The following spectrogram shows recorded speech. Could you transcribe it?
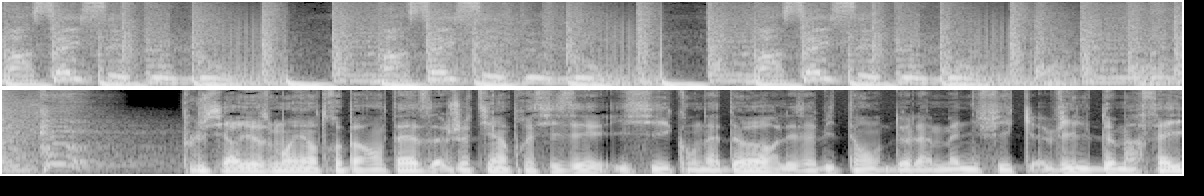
Marseille c'est de l'eau, Marseille c'est de l'eau, Marseille c'est de l'eau. Plus sérieusement et entre parenthèses, je tiens à préciser ici qu'on adore les habitants de la magnifique ville de Marseille,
